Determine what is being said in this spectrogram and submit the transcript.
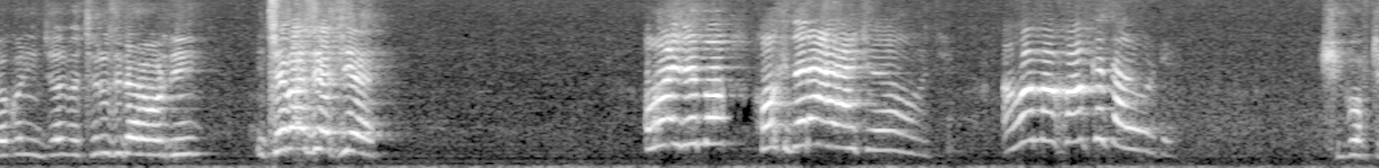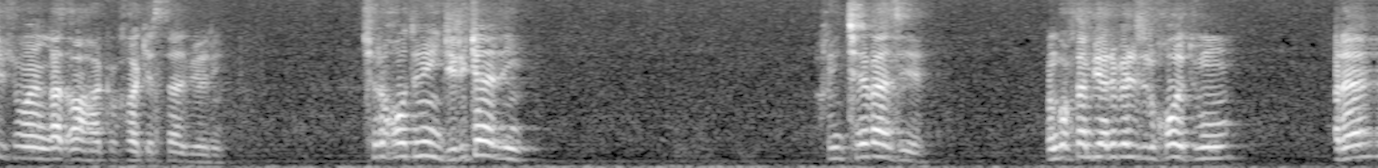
نگاه کن اینجا به چه روزی در آوردی؟ این چه وضعیتیه؟ آقای ما خاک داره عرق آوردیم آقا ما خاک در آوردیم کی گفت که شما اینقدر آهک و خاکستر بیارین؟ چرا خودتون اینجوری کردین؟ آخه این چه وضعیه؟ من گفتم بیاری بریز رو خودتون؟ آره؟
